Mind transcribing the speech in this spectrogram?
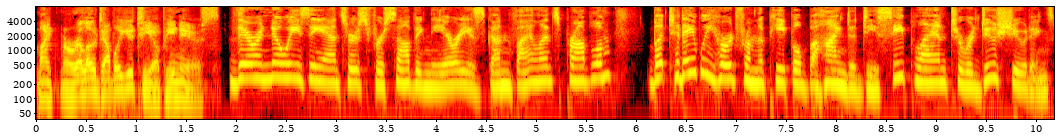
Mike Murillo, WTOP News. There are no easy answers for solving the area's gun violence problem, but today we heard from the people behind a DC plan to reduce shootings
